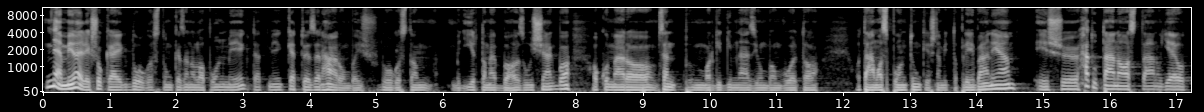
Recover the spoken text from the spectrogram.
Nem, mi elég sokáig dolgoztunk ezen a lapon még, tehát még 2003-ban is dolgoztam, vagy írtam ebbe az újságba. Akkor már a Szent Margit gimnáziumban volt a, a támaszpontunk, és nem itt a plébániám és hát utána aztán ugye ott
